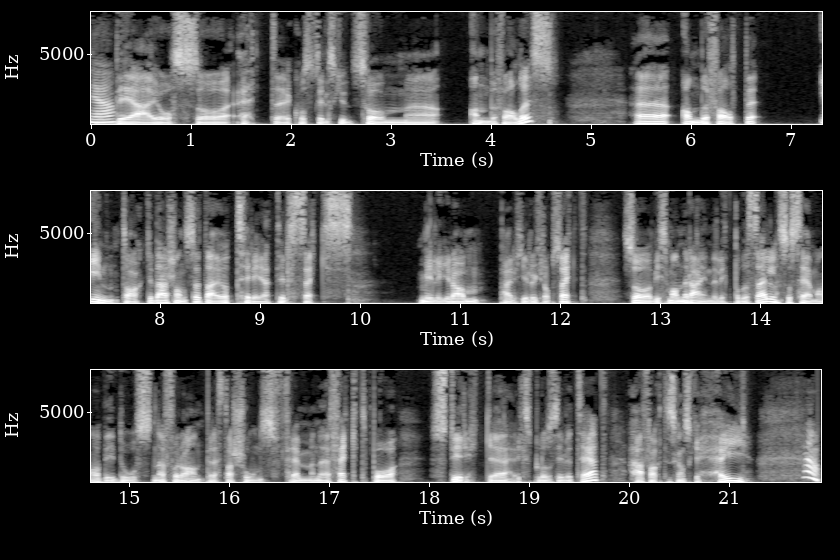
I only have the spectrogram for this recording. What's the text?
Ja. Det er jo også et eh, kosttilskudd som uh, anbefales. Uh, anbefalte inntaket der sånn sett er jo tre til seks milligram per kilo kroppsvekt. Så hvis man regner litt på det selv, så ser man at de dosene for å ha en prestasjonsfremmende effekt på styrke, eksplosivitet, er faktisk ganske høy. Ja.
